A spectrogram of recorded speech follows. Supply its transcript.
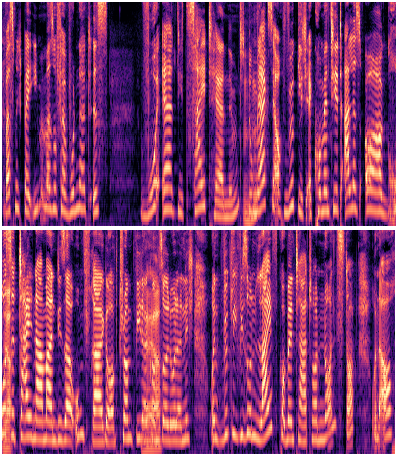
Was mich bei ihm immer so verwundert ist, wo er die Zeit hernimmt. Du merkst ja auch wirklich, er kommentiert alles, oh, große Ja. Teilnahme an dieser Umfrage, ob Trump wiederkommen Ja, ja. soll oder nicht. Und wirklich wie so ein Live-Kommentator nonstop. Und auch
